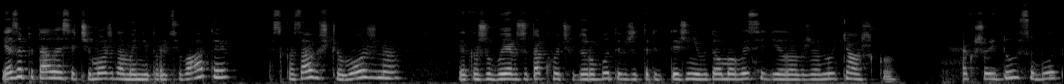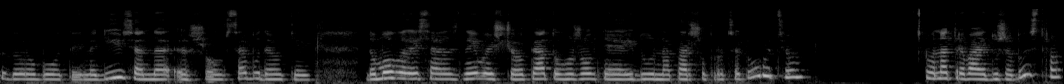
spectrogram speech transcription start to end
Я запиталася, чи можна мені працювати. Сказав, що можна. Я кажу, бо я вже так хочу до роботи, вже три тижні вдома висиділа, вже ну тяжко. Так що йду в суботу до роботи надіюся, на- що все буде окей. Домовилися з ними, що 5 жовтня я йду на першу процедуру цю. Вона триває дуже швидко.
